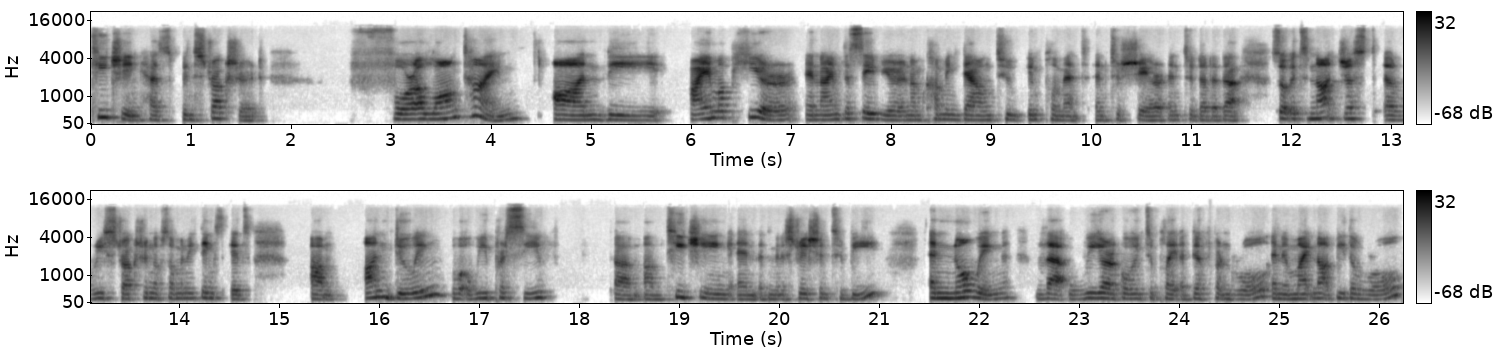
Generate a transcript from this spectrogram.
teaching has been structured for a long time on the I am up here and I'm the savior and I'm coming down to implement and to share and to da da da. So it's not just a restructuring of so many things, it's um, undoing what we perceive um, um, teaching and administration to be and knowing that we are going to play a different role and it might not be the role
